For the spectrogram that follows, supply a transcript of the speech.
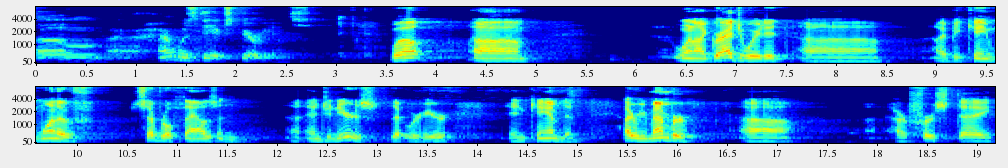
Um, how was the experience? Well, um, when I graduated, uh, I became one of several thousand uh, engineers that were here in Camden. I remember uh, our first day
